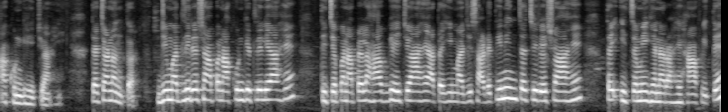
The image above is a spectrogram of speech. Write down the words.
आखून घ्यायची आहे. त्याच्यानंतर जी मधली रेषा आपण आखून घेतलेली आहे तिचे पण आपल्याला हाफ घ्यायचे आहे. आता ही माझी साडेतीन इंचाची रेषा आहे. तर हिचं मी घेणार आहे हाफ इथे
